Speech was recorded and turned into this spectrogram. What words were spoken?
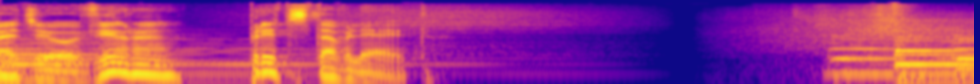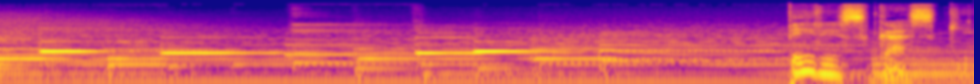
Радио «Вера» представляет. Пересказки.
